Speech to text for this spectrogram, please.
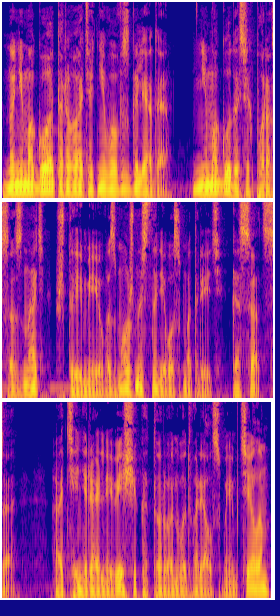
Но не могу оторвать от него взгляда. Не могу до сих пор осознать, что имею возможность на него смотреть, касаться. А те нереальные вещи, которые он вытворял с моим телом,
